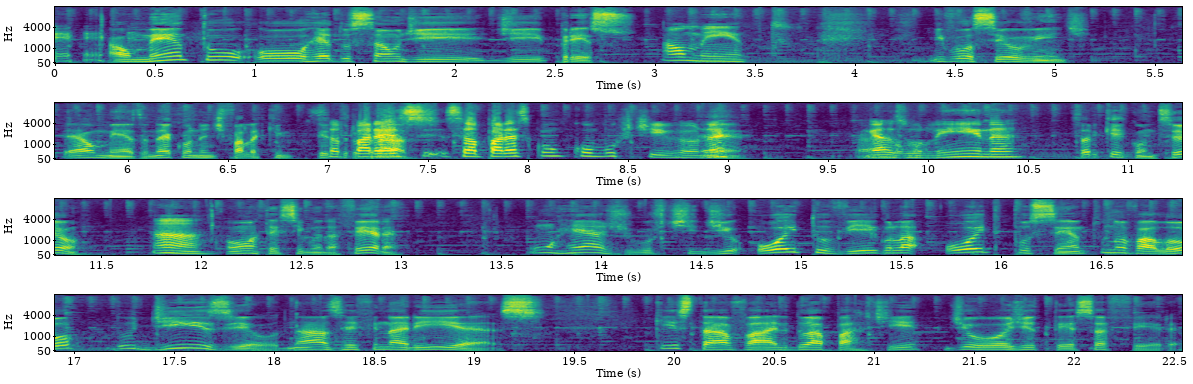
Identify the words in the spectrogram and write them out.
Aumento ou redução de, de preço? Aumento. E você, ouvinte? É aumento, né? Quando a gente fala aqui em Petrobras. Só parece, só parece com combustível, né? É. Ah, Gasolina. Sabe o que aconteceu? Ah. Ontem, segunda-feira, um reajuste de 8,8% no valor do diesel nas refinarias, que está válido a partir de hoje, terça-feira.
